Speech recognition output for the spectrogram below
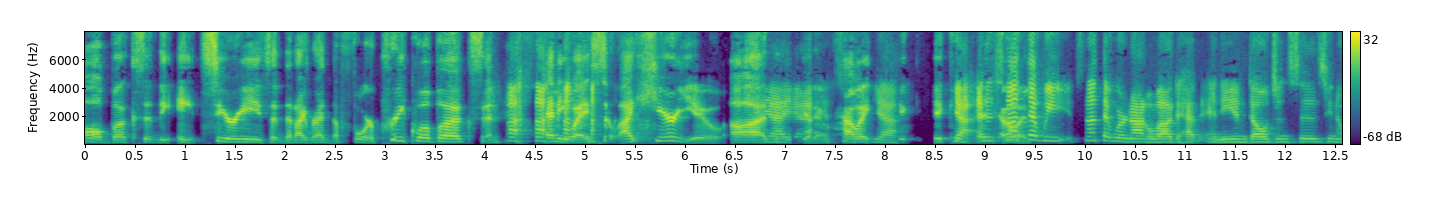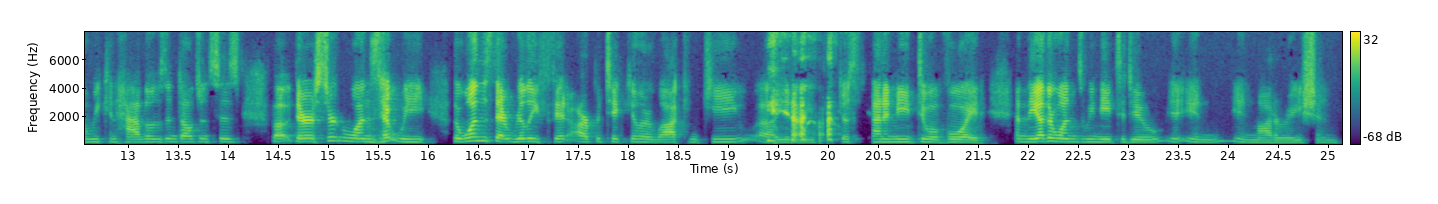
all books in the eight series and then I read the four prequel books. And anyway, so I hear you on yeah, yeah. You know, how it, yeah. it it yeah and it's going. not that we it's not that we're not allowed to have any indulgences you know we can have those indulgences but there are certain ones that we the ones that really fit our particular lock and key uh, you know we just kind of need to avoid. And the other ones we need to do in in moderation.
